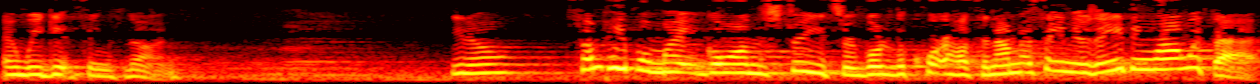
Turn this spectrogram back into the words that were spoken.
and we get things done. You know, some people might go on the streets or go to the courthouse, and I'm not saying there's anything wrong with that.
